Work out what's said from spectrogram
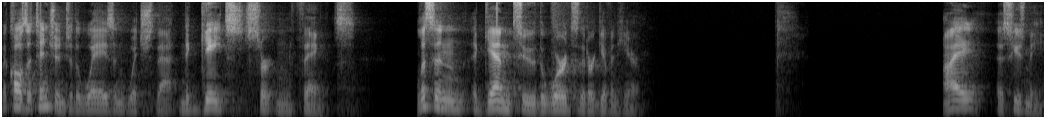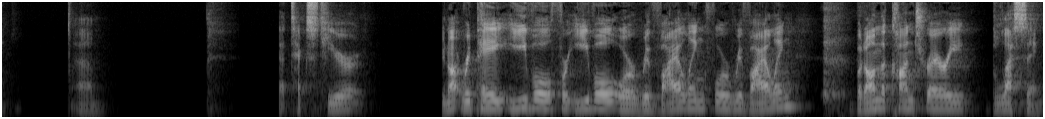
It calls attention to the ways in which that negates certain things. Listen again to the words that are given here. I, excuse me, um, that text here do not repay evil for evil or reviling for reviling, but on the contrary, blessing,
